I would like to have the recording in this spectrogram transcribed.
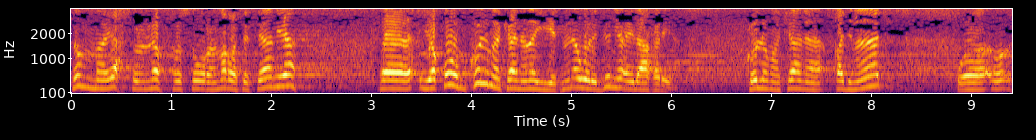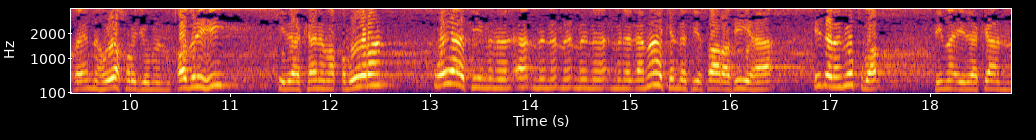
ثم يحصل النفخ في الصور المرة الثانية فيقوم كل من كان ميت من أول الدنيا إلى آخرها. كل من كان قد مات فإنه يخرج من قبره إذا كان مقبورا ويأتي من من من, من الأماكن التي صار فيها إذا لم يقبر فيما إذا كان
